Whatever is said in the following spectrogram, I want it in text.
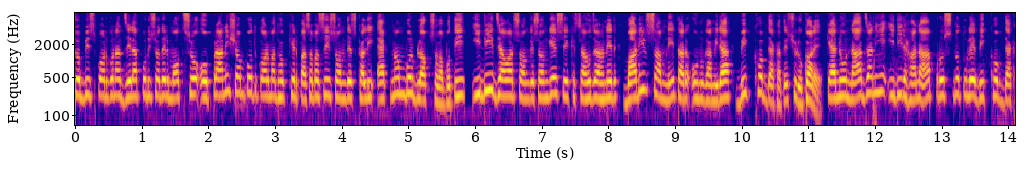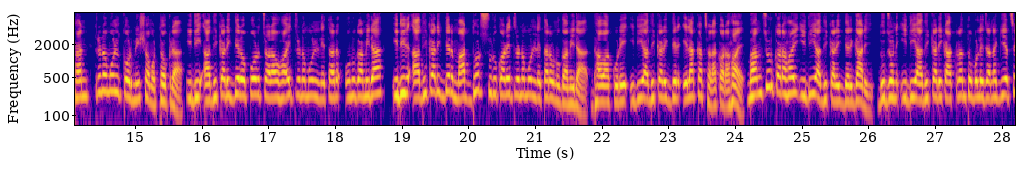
চব্বিশ পরগনা জেলা পরিষদের মৎস্য ও প্রাণী সম্পদ কর্মাধ্যক্ষের পাশাপাশি সন্দেশখালী এক নম্বর ব্লক সভাপতি, ইডি যাওয়ার সঙ্গে সঙ্গে শেখ শাহজাহানের বাড়ির সামনে তার অনুগামীরা বিক্ষোভ দেখাতে শুরু করে। কেন না জানিয়ে ইডির হানা প্রশ্ন তুলে বিক্ষোভ দেখান তৃণমূল কর্মী সমর্থকরা। ইডি আধিকারিকদের ওপর চড়াও হয় তৃণমূল নেতার অনুগামীরা। ইডির আধিকারিকদের মারধর শুরু করে তৃণমূল নেতার অনুগামীরা। ধাওয়া করে ইডি আধিকারিকদের এলাকা ছাড়া করা হয়। ভাঙচুর করা হয় ইডি আধিকারিকদের গাড়ি। দুজন ইডি আধিকারিক আক্রান্ত বলে জানা গিয়েছে।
